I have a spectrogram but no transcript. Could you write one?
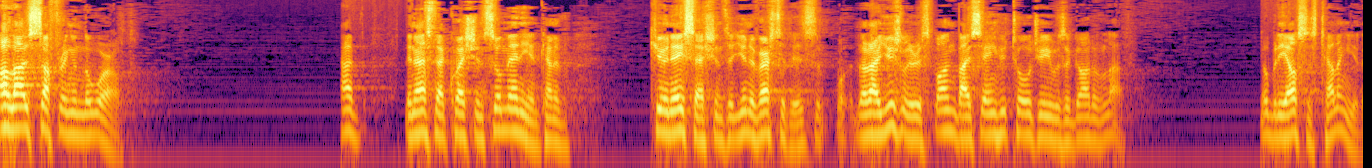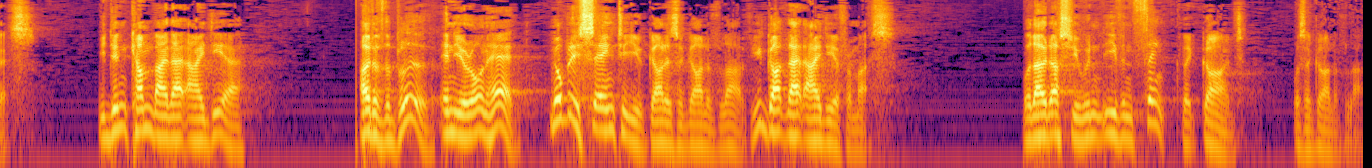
allow suffering in the world? I've been asked that question so many in kind of Q&A sessions at universities that I usually respond by saying, who told you he was a God of love? Nobody else is telling you this. You didn't come by that idea out of the blue, in your own head. Nobody's saying to you, God is a God of love. You got that idea from us. Without us, you wouldn't even think that God was a God of love.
